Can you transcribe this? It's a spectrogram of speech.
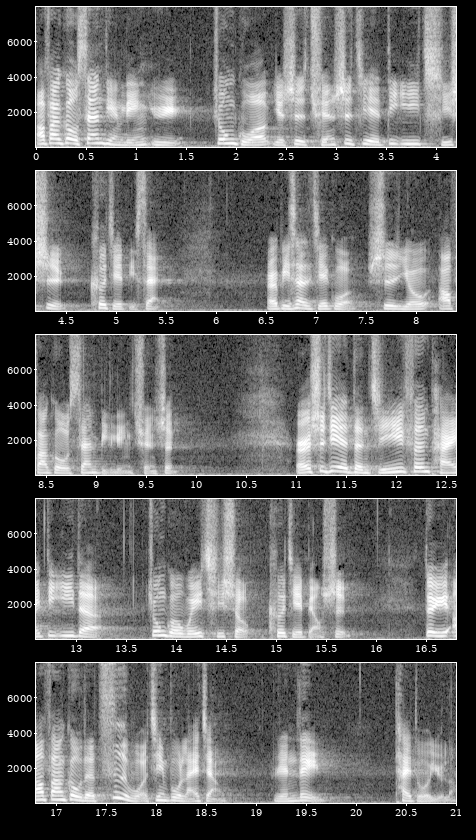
，AlphaGo 三点零与中国也是全世界第一骑士柯洁比赛，而比赛的结果是由 AlphaGo 三比零全胜。而世界等级分排第一的中国围棋手柯洁表示。对于 AlphaGo 的自我进步来讲，人类太多余了。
